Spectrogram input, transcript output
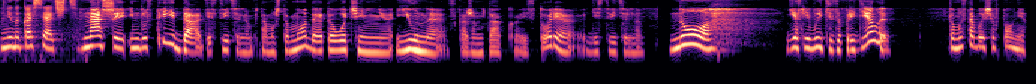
не накосячить. В нашей индустрии, да, действительно, потому что мода — это очень юная, скажем так, история, действительно. Но если выйти за пределы, то мы с тобой еще вполне.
